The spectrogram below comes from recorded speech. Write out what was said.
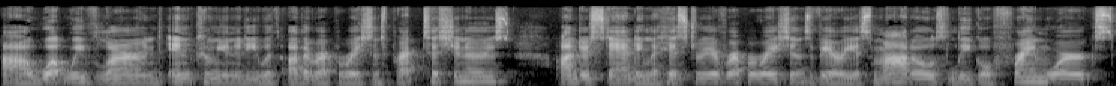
uh, what we've learned in community with other reparations practitioners, understanding the history of reparations, various models, legal frameworks,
